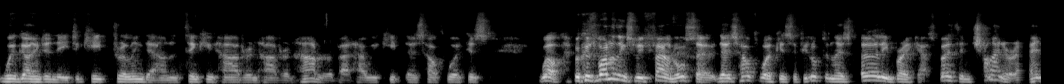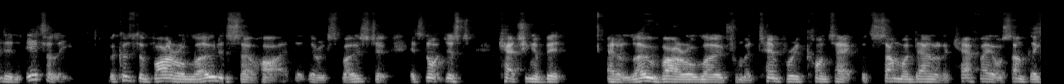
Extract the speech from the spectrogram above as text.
we're going to need to keep drilling down and thinking harder and harder and harder about how we keep those health workers well. Because one of the things we found also, those health workers, if you looked in those early breakouts, both in China and in Italy, because the viral load is so high that they're exposed to, it's not just catching a bit at a low viral load from a temporary contact with someone down at a cafe or something,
